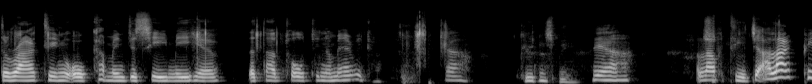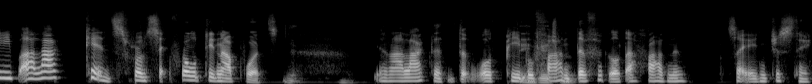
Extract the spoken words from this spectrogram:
the writing or coming to see me here that I taught in America. Yeah, Goodness me. yeah. I love teaching. I like people. I like kids from se- fourteen upwards. Yeah. And I like that, that what people find difficult. I find them so interesting.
